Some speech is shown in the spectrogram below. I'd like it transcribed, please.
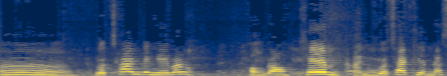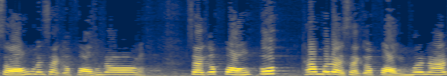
อ่ารสชาติเป็นไงบ้างของดองเค็มอ่าหนึ่งรสชาติเค็มนะสองมันใส่กระป๋องดอง ใส่กระป๋องปุ๊บถ้าเมื่อไหร่ใส่กระป๋องเมื่อนั้น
